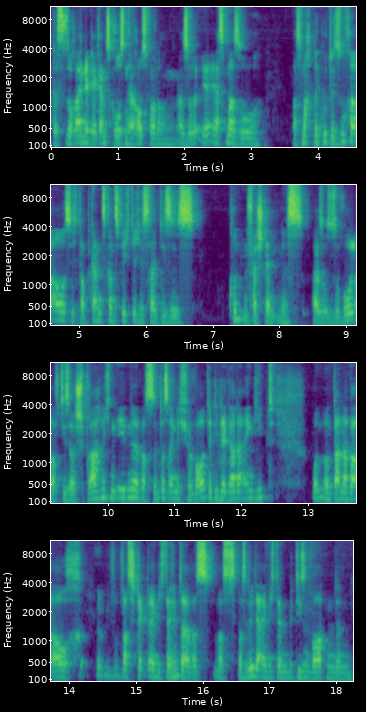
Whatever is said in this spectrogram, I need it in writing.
das ist auch eine der ganz großen Herausforderungen. Also erstmal so was macht eine gute Suche aus? Ich glaube, ganz, ganz wichtig ist halt dieses Kundenverständnis. Also sowohl auf dieser sprachlichen Ebene, was sind das eigentlich für Worte, die der gerade eingibt? Und, und dann aber auch, was steckt eigentlich dahinter? Was, was, was will der eigentlich denn mit diesen Worten? Denn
